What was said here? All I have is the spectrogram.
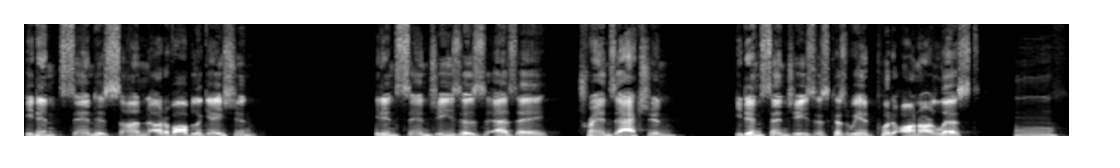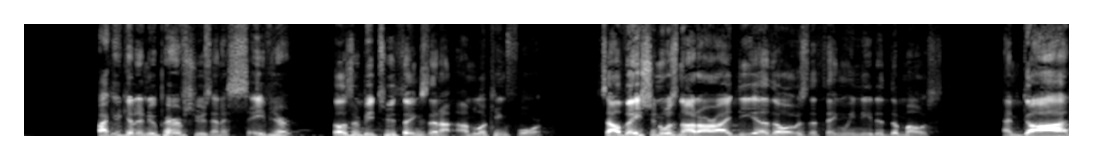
He didn't send his son out of obligation. He didn't send Jesus as a transaction. He didn't send Jesus because we had put on our list, hmm, I could get a new pair of shoes and a Savior, those would be two things that I'm looking for. Salvation was not our idea, though it was the thing we needed the most. And God,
